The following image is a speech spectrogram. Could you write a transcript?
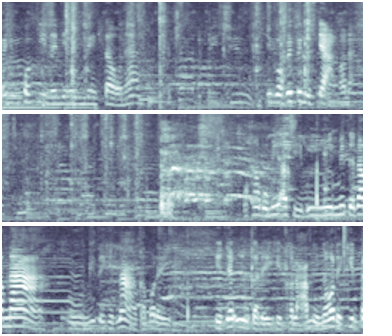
ออยู่พอกินเลยเดียวเลี้ยงเต่านะดีกว่าไปเป็นลุดจ้างเขาน่ะเขาบมีอาชีพอื่นมีแต่ดำหน้าอืมมีแต่เห็ดหน้ากับบ่ได้เห็ดอย่าอื่นก็ได้เห็ดขลามนี่เนาะได้กินไป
